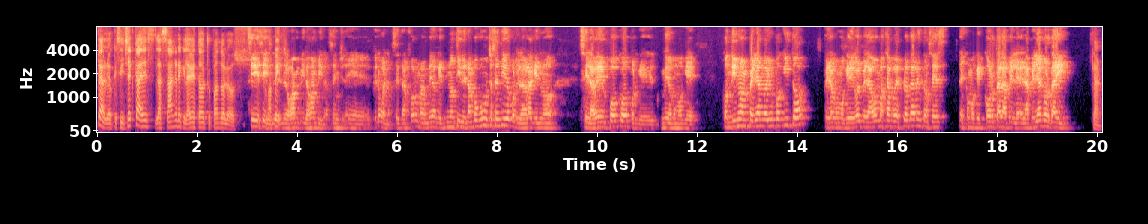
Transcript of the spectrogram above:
Claro, lo que se inyecta es la sangre que le habían estado chupando los, Sí, sí, los vampiros. los vampiros. Los vampiros. Eh, pero bueno, se transforma, medio que no tiene tampoco mucho sentido porque la verdad que no se la ve poco porque medio como que continúan peleando ahí un poquito, pero como que de golpe la bomba está por explotar, entonces es como que corta la pelea, la pelea corta ahí. Claro.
